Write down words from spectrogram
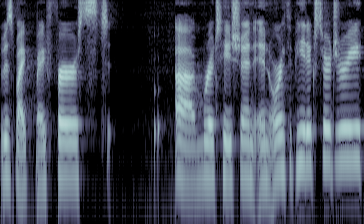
it was my, my first um, rotation in orthopedic surgery.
